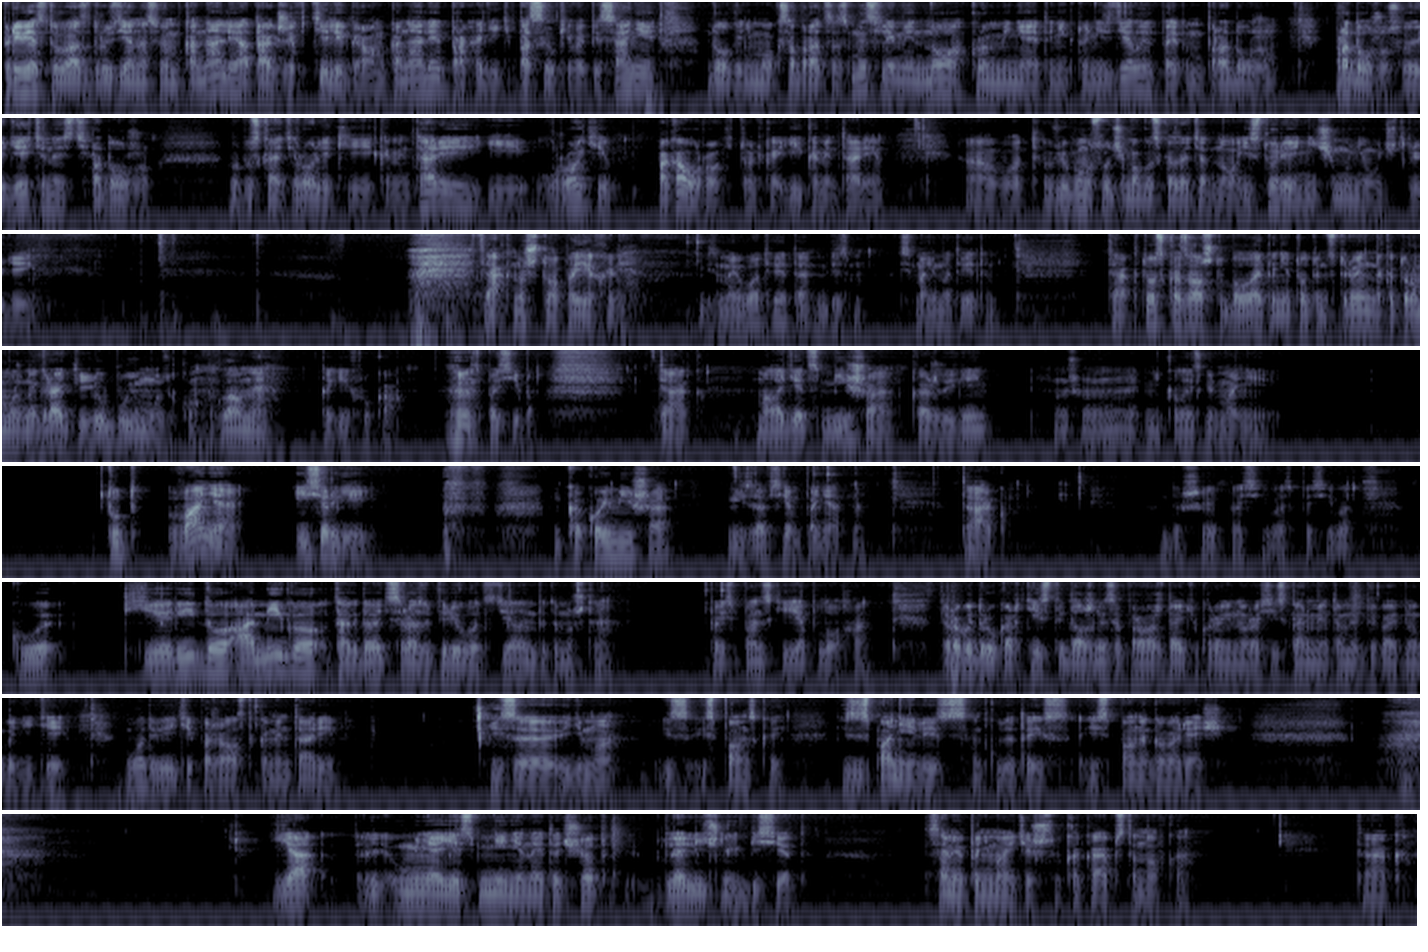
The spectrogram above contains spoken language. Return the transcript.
Приветствую вас, друзья, на своем канале, а также в телеграм-канале. Проходите по ссылке в описании. Долго не мог собраться с мыслями, но кроме меня это никто не сделает, поэтому продолжим, продолжу свою деятельность, продолжу выпускать ролики и комментарии, и уроки. Пока уроки только, и комментарии. А, вот. В любом случае могу сказать одно. История ничему не учит людей. Так, ну что, поехали. Без моего ответа, без, с моим ответом. Так, кто сказал, что балалайка не тот инструмент, на котором можно играть любую музыку? Главное, в каких руках. Спасибо. Так, молодец Миша, каждый день. Николай из Германии. Тут Ваня и Сергей. Какой Миша? Не совсем понятно. Так. Душе, спасибо, спасибо. Querido amigo. Так, давайте сразу перевод сделаем, потому что по-испански я плохо. Дорогой друг, артисты должны сопровождать Украину. Российская армия там убивает много детей. Вот видите, пожалуйста, комментарий из, э, видимо, из испанской, из Испании или из откуда-то из испаноговорящей. Я, у меня есть мнение на этот счет для личных бесед. Сами понимаете, что какая обстановка. Так.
